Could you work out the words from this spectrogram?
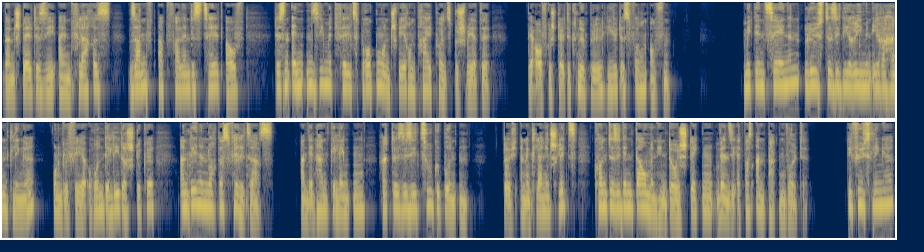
Dann stellte sie ein flaches, sanft abfallendes Zelt auf, dessen Enden sie mit Felsbrocken und schwerem Treibholz beschwerte. Der aufgestellte Knüppel hielt es vorn offen. Mit den Zähnen löste sie die Riemen ihrer Handlinge, ungefähr runde Lederstücke, an denen noch das Fell saß. An den Handgelenken hatte sie sie zugebunden. Durch einen kleinen Schlitz konnte sie den Daumen hindurchstecken, wenn sie etwas anpacken wollte. Die Füßlinge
